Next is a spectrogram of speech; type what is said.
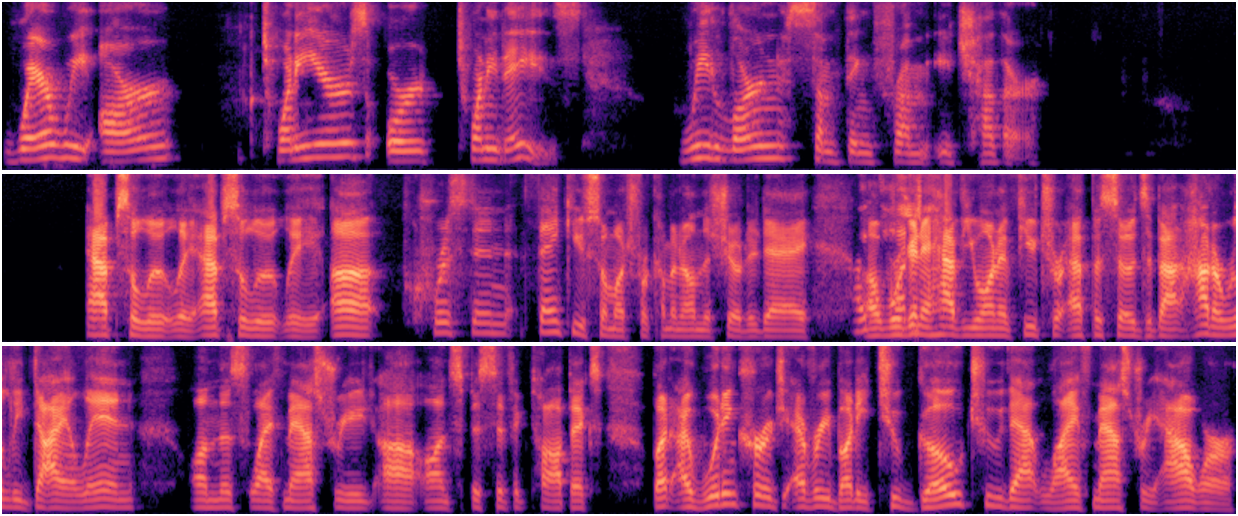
where we are 20 years or 20 days. We learn something from each other. Absolutely. Absolutely. Uh, Kristin, thank you so much for coming on the show today. Uh, we're going to have you on in future episodes about how to really dial in on this life mastery uh, on specific topics. But I would encourage everybody to go to that life mastery hour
